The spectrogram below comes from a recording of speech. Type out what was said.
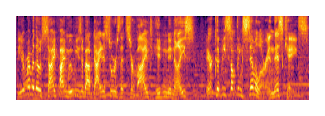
Do you remember those sci-fi movies about dinosaurs that survived hidden in ice? There could be something similar in this case.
